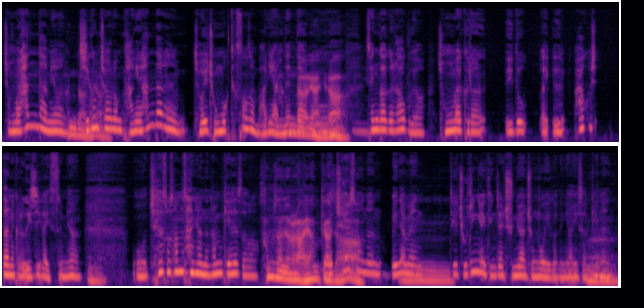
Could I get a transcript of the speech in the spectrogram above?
정말 한다면, 한다면? 지금처럼 당연히 한 달은 저희 종목 특성상 말이 안한 된다고 아니라 생각을 하고요. 정말 그런 의도가 의- 하고 싶다는 그런 의지가 있으면 음. 뭐 최소 3, 4년은 함께 해서 3, 4년을 아예 함께 하자. 그러니까 최소는 왜냐면 음. 되게 조직력이 굉장히 중요한 종목이거든요. 아이스하키는. 음.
